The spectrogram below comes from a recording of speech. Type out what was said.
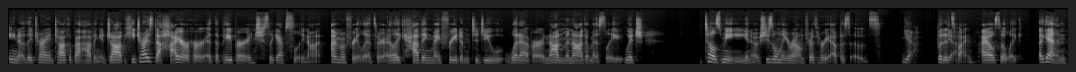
you know, they try and talk about having a job. He tries to hire her at the paper and she's like, Absolutely not. I'm a freelancer. I like having my freedom to do whatever non monogamously, which tells me, you know, she's only around for three episodes Yeah. but it's Yeah. fine. I also like again,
